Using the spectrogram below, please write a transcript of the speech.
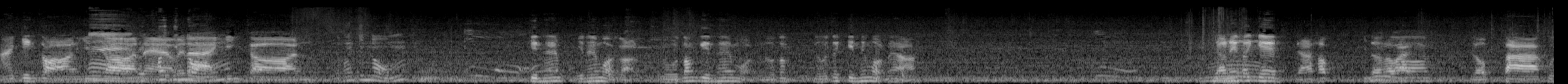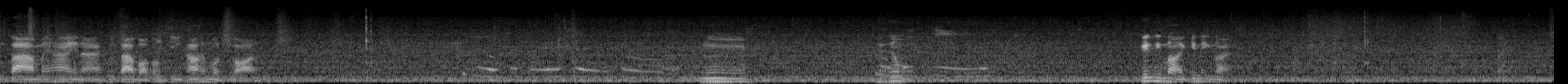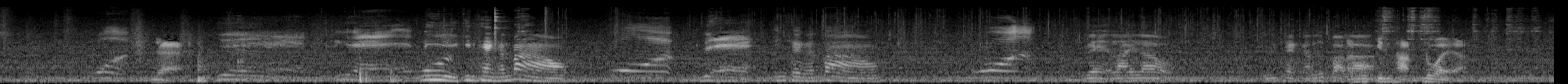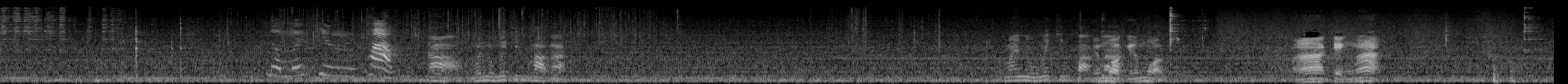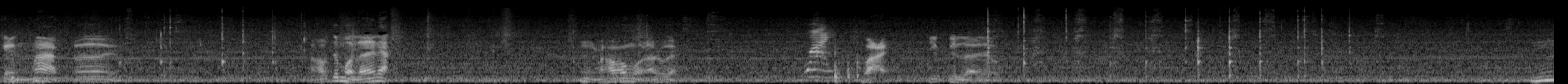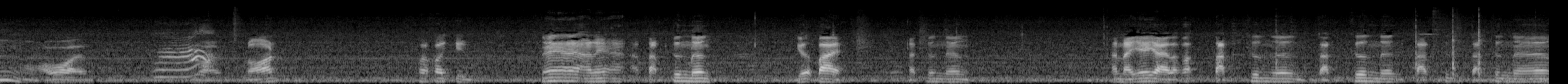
อะกินก่อนกินก่อนแหละไม่ได้กินก่อนเดี๋ยวต้องกินขนมอิ่มแล้วกินให้กินให้หมดก่อน หนูต้องกินให้หมด หนูต้องหนูจะกินให้หมดไหมเหรออิ่มเดี๋ยวนี้ค่อยกินเดี๋ยวครับกินเดี๋ยวก่เขาอไว้นเดี๋ยวตาคุณตาไม่ให้นะ คุณตาบอกต้องกินข้าวให้หมดก่อน หนูจะไปส่งพ่ ออืมกินให้หมดกินกินอีกหน่อย กินอีกหน่อยแหวะแย่เย้เย้นี่กินแข่งกันเปล่าแหวะแหละกินแข่งกันเปล่าแหวะแหละอะไรเล่ากินแข่งกันหรือเปล่าแล้วล่ะหนูกินผักด้วยอะ ห นูไม่กินผัก อ้าวมันหนูไม่กินผักอะทำไมหนูไม่กินผักกินหมดล่ะกินหมดอ่าเก่งมาก เก่งมากเลยเขาจะหมดแล้วเนี่ยอืมเขาก็หมดแล้วด้วยไวายหวายยิบกินเลยเร็วอืมอร่อย หา อ ร่อยร้อน ค่อยๆกินแน่อันนี้อะตัดครึ่งหนึ่งเยอะไป ตัดครึ่งหนึ่งอันไหนใหญ่ๆแล้วก็ตัดครึ่งหนึ่งตัดครึ่งหนึ่งตัดครึ่งตัดครึ่งหนึ่ง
